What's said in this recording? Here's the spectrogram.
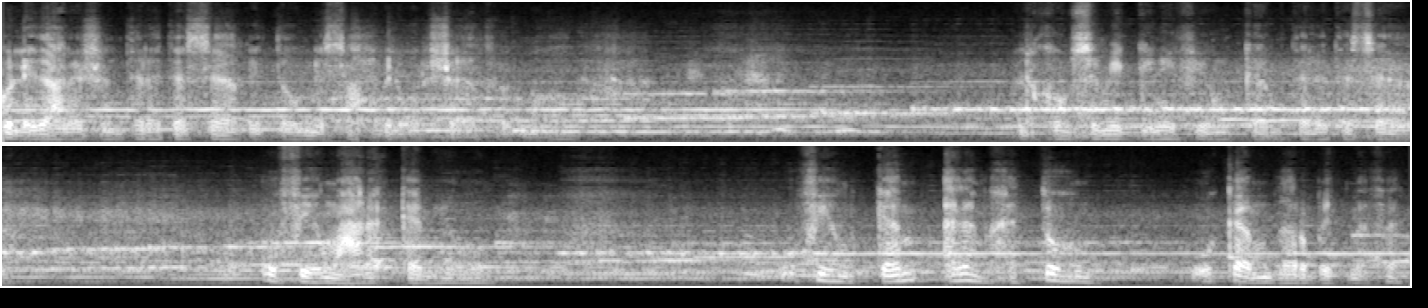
كل ده علشان ثلاثة ساغ ادوني صاحب الورشة اخر النهار ال 500 جنيه فيهم كام؟ ثلاثة ساغ وفيهم عرق كام يوم؟ وفيهم كام قلم خدتهم؟ وكام ضربة مفك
